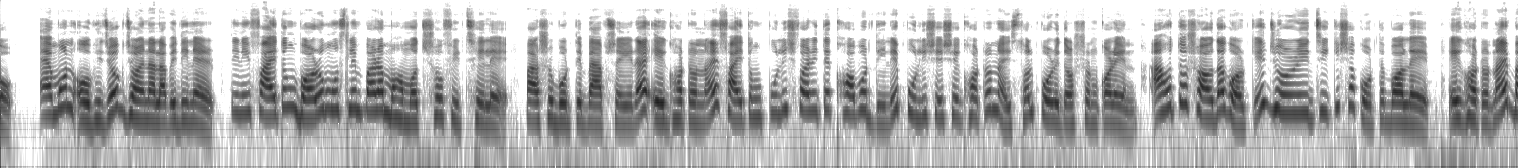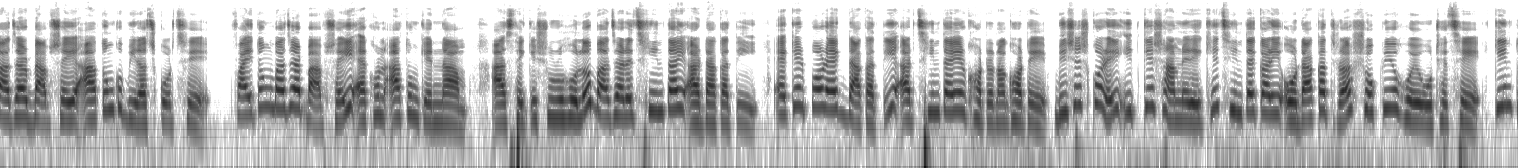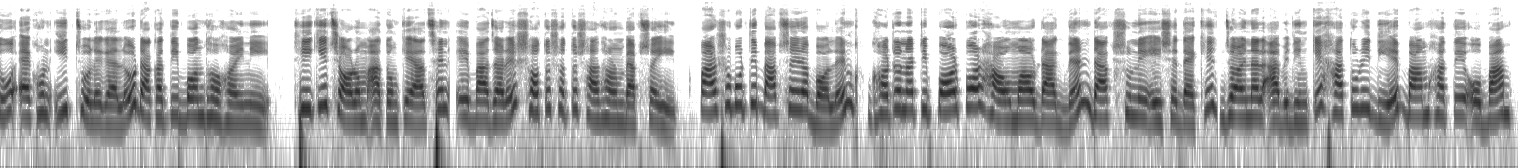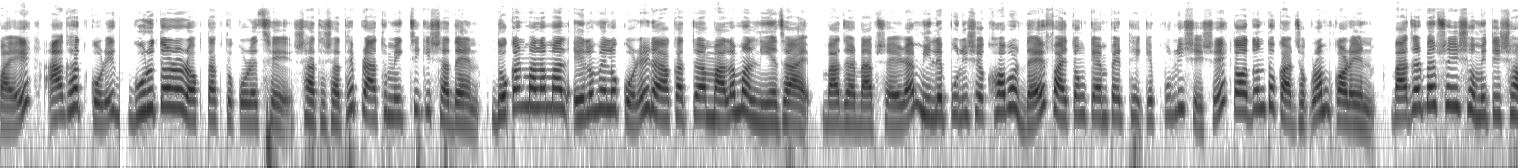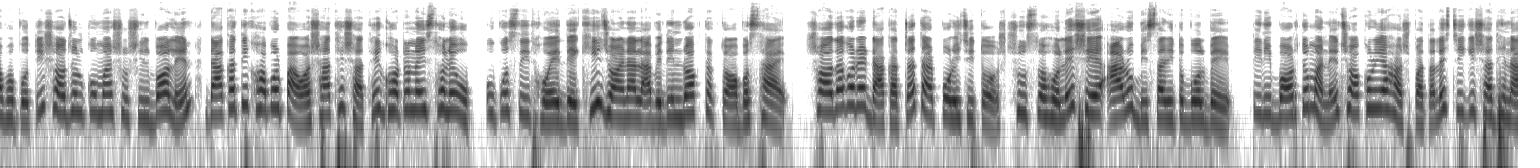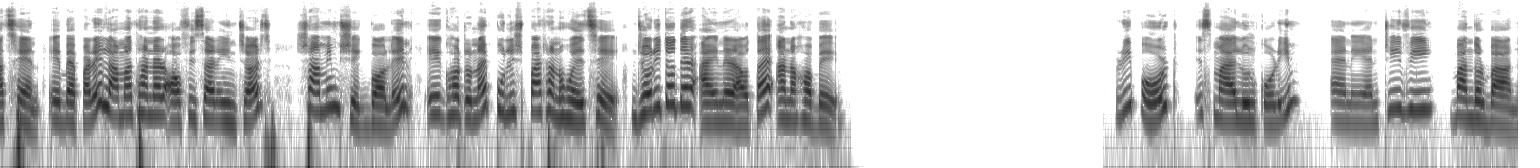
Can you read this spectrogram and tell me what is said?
এমন অভিযোগ জয়নাল আবেদিনের। তিনি ফাইতুং বড় মুসলিম পাড়া মোহাম্মদ শফির ছেলে। পার্শ্ববর্তী ব্যবসায়ীরা এ ঘটনায় ফাইতুং পুলিশ ফাঁড়িতে খবর দিলে পুলিশ এসে ঘটনাস্থল পরিদর্শন করেন। আহত সওদাগরকে জরুরি চিকিৎসা করতে বলে। এ ঘটনায় বাজার ব্যবসায়ী আতঙ্ক বিরাজ করছে। ফাইতং বাজার ব্যবসায়ী এখন আতঙ্কের নাম। আজ থেকে শুরু হলো বাজারে ছিনতাই আর ডাকাতি। একের পর এক ডাকাতি আর ছিনতাইয়ের ঘটনা ঘটে। বিশেষ করে ঈদকে সামনে রেখে ছিনতাইকারী ও ডাকাতরা সক্রিয় হয়ে উঠেছে। কিন্তু এখন ঈদ চলে গেলেও ডাকাতি বন্ধ হয়নি। ঠিকই চরম আতঙ্কে আছেন এ বাজারের শত শত সাধারণ ব্যবসায়ী। পার্শ্ববর্তী ব্যবসায়ীরা বলেন, ঘটনাটি পরপর হাওমাও ডাক দেন। ডাক শুনে এসে দেখে জয়নাল আবেদিনকে হাতুড়ি দিয়ে বাম হাতে ও বাম পায়ে আঘাত করে গুরুতর রক্তাক্ত করেছে। সাথে সাথে প্রাথমিক চিকিৎসা দেন। দোকান মালামাল এলোমেলো করে ডাকাতরা মালামাল নিয়ে যায়। বাজার ব্যবসায়ীরা মিলে পুলিশে খবর দেয়, ফাইতং ক্যাম্পের থেকে পুলিশ এসে তদন্ত কার্যক্রম করেন। বাজার ব্যবসায়ী সমিতির সভাপতি সজল কুমার সুশীল বলেন, ডাকাতি খবর পাওয়ার সাথে সাথে ঘটনাস্থলে উপস্থিত হয়ে দেখি জয়নাল আবেদিন রক্তাক্ত অবস্থায়। সদাগরের ডাকাতটা তার পরিচিত। সুস্থ হলে সে আরও বিস্তারিত বলবে। তিনি বর্তমানে চকরিয়া হাসপাতালে চিকিৎসাধীন আছেন। এ ব্যাপারে লামা থানার অফিসার ইনচার্জ শামীম শেখ বলেন, এ ঘটনায় পুলিশ পাঠানো হয়েছে। জড়িতদের আইনের আওতায় আনা হবে। Report, Ismailul Karim NN TV, Bandarban.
